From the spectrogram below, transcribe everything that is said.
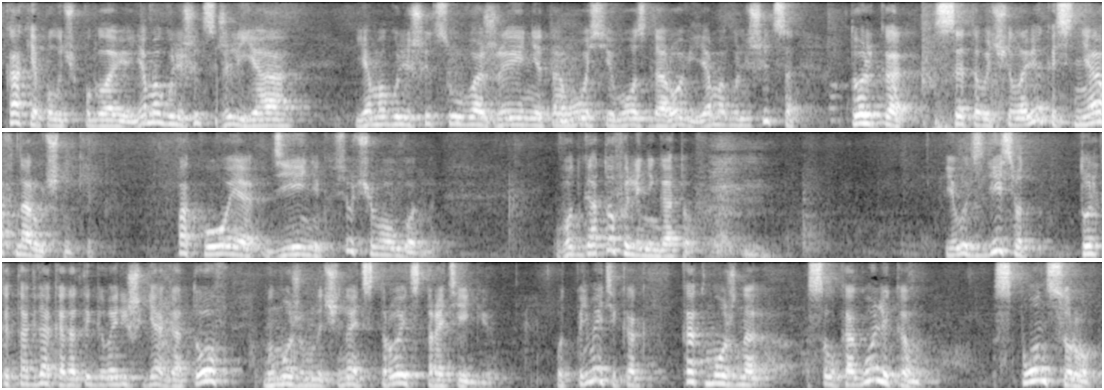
Как я получу по голове? Я могу лишиться жилья, я могу лишиться уважения, того, сего, здоровья. Я могу лишиться только с этого человека, сняв наручники. Покоя, денег, все чего угодно. Вот готов или не готов? И вот здесь вот только тогда, когда ты говоришь «я готов», мы можем начинать строить стратегию. Вот понимаете, как, как можно с алкоголиком, спонсору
